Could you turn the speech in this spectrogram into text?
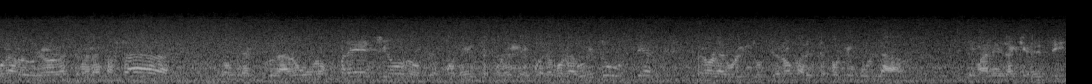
una reunión la semana pasada, donde activaron unos precios, donde ponen, ponen de acuerdo con la agroindustria, pero la agroindustria no aparece por ningún lado. De manera que decir,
